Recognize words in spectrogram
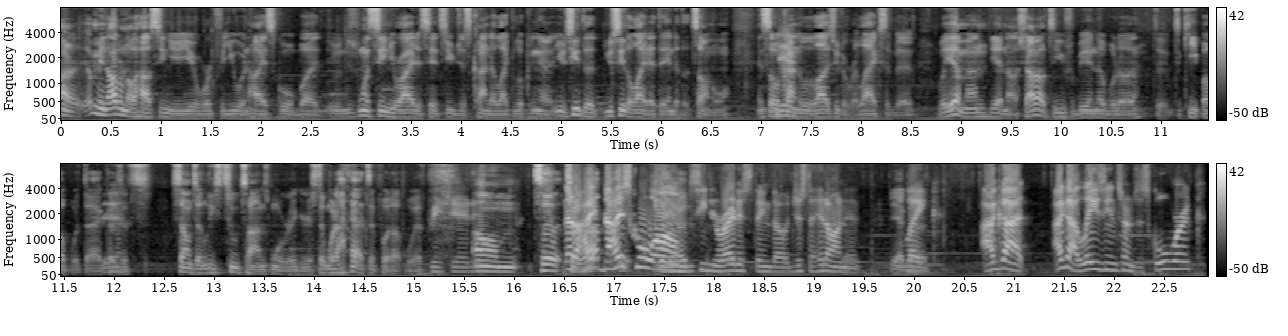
I, I mean, I don't know how senior year worked for you in high school, but just when senioritis hits, you just kind of like looking at you see the you see the light at the end of the tunnel, and so it Yeah. kind of allows you to relax a bit. But yeah, man, yeah, no, shout out to you for being able to to, to keep up with that because Yeah. it's sounds at least two times more rigorous than what I had to put up with. Appreciate it. Um, to, No, to the, high, wrap- the high school um ahead. senioritis thing though, just to hit on it. Yeah, go like ahead. I got I got lazy in terms of schoolwork,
